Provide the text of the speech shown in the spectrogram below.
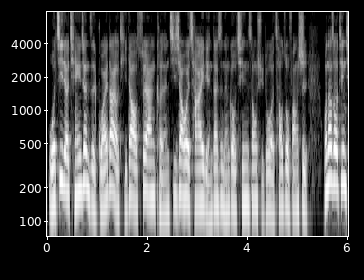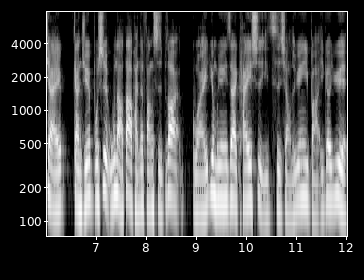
我记得前一阵子股癌大有提到，虽然可能绩效会差一点，但是能够轻松许多的操作方式。我那时候听起来感觉不是无脑大盘的方式，不知道股癌愿不愿意再开示一次，小的愿意把一个月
